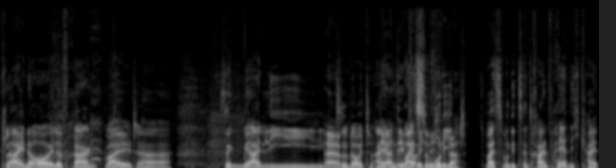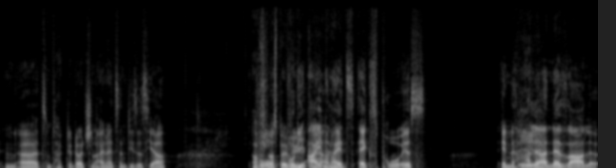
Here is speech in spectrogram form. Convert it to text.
kleine Eule Frank Walter, sing mir ein Lied Ähm, zur deutschen Nee, Einheit. an den weißt ich du, nicht wo die, gedacht. Weißt du, wo die zentralen Feierlichkeiten äh, zum Tag der deutschen Einheit sind dieses Jahr? Auf wo, Schloss Bellevue. wo die. Einheitsexpo ist. In. Halle an der Saale.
